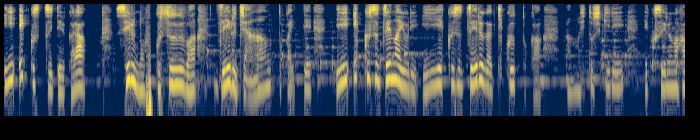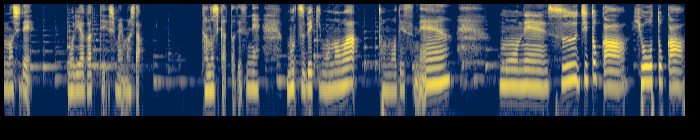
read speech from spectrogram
EX ついてるから、セルの複数はゼルじゃんとか言って、EX ゼナより EX ゼルが効くとか、あの、ひとしきりエクセルの話で盛り上がってしまいました。楽しかったですね。持つべきものは友ですね。もうね、数字とか表とか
